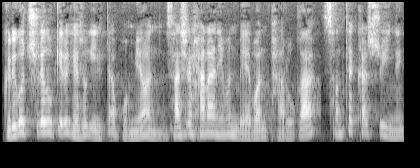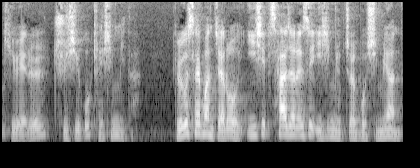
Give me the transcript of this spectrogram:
그리고 출애굽기를 계속 읽다 보면 사실 하나님은 매번 바로가 선택할 수 있는 기회를 주시고 계십니다. 그리고 세 번째로 24절에서 26절 보시면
